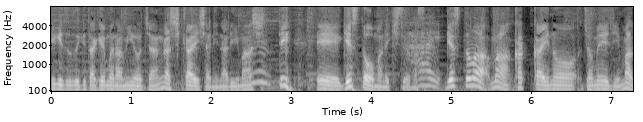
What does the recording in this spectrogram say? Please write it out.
引き続き竹村美桜ちゃんが司会者になりまして、えーゲストをお招きしております、はい。ゲストは、まあ、各界の著名人、まあ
